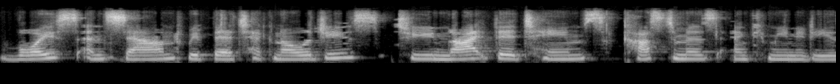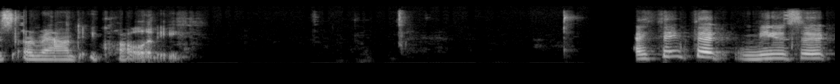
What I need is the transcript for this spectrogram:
voice, and sound with their technologies to unite their teams, customers, and communities around equality? I think that music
